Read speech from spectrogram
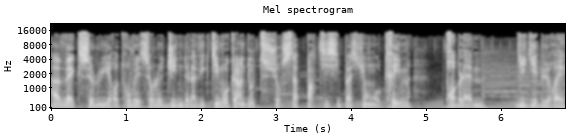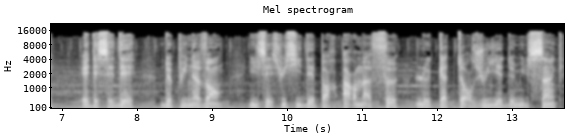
avec celui retrouvé sur le jean de la victime. Aucun doute sur sa participation au crime. Problème, Didier Buret est décédé depuis 9 ans. Il s'est suicidé par arme à feu le 14 juillet 2005,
